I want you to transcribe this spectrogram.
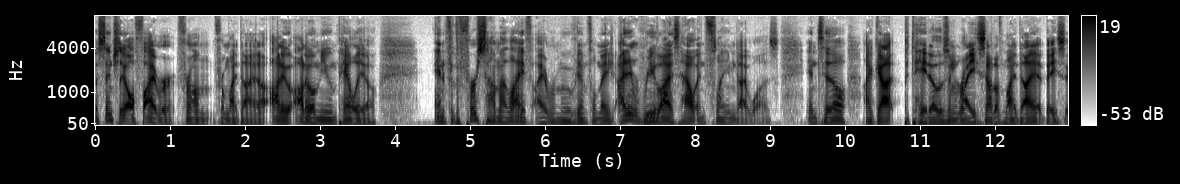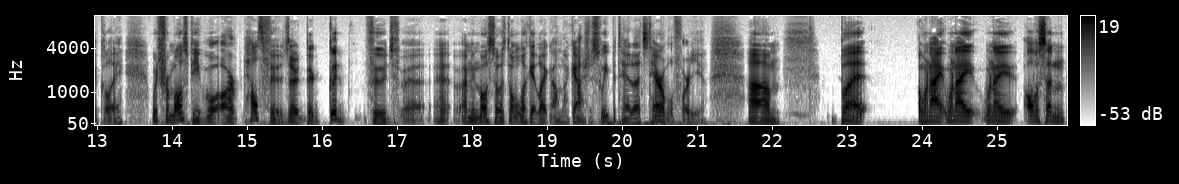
essentially all fiber from from my diet, auto autoimmune paleo. And for the first time in my life, I removed inflammation. I didn't realize how inflamed I was until I got potatoes and rice out of my diet, basically, which for most people are health foods. They're they're good foods. Uh, uh, I mean, most of us don't look at like, oh my gosh, a sweet potato that's terrible for you. Um, but when I when I when I all of a sudden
